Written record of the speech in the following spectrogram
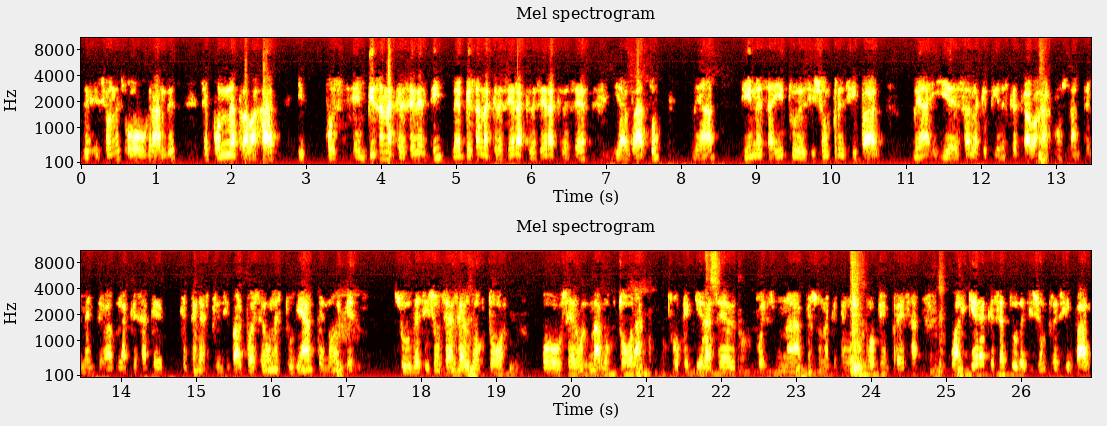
decisiones o grandes, se ponen a trabajar y pues empiezan a crecer en ti, empiezan a crecer, a crecer, a crecer, y al rato, ¿ya? tienes ahí tu decisión principal, ¿ya? y esa es la que tienes que trabajar constantemente, la que sea que, que tengas principal, puede ser un estudiante, ¿no? Y que su decisión sea ser doctor o ser una doctora, o que quiera ser pues una persona que tenga su propia empresa, cualquiera que sea tu decisión principal,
